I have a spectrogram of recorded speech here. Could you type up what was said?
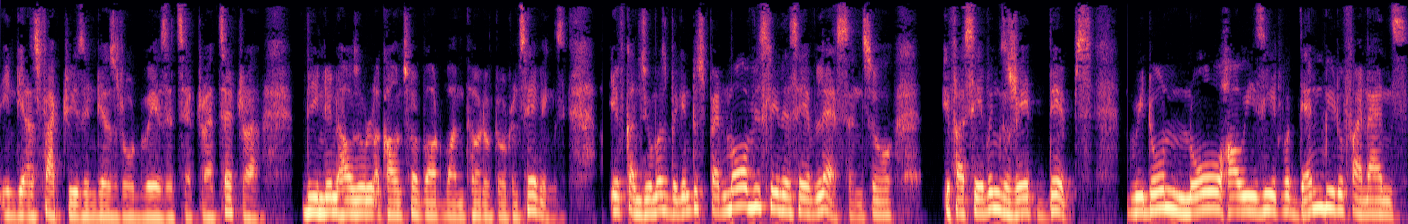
India's factories, India's roadways, etc., etc. The Indian household accounts for about one third of total savings. If consumers begin to spend more, obviously they save less. And so if our savings rate dips, we don't know how easy it would then be to finance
